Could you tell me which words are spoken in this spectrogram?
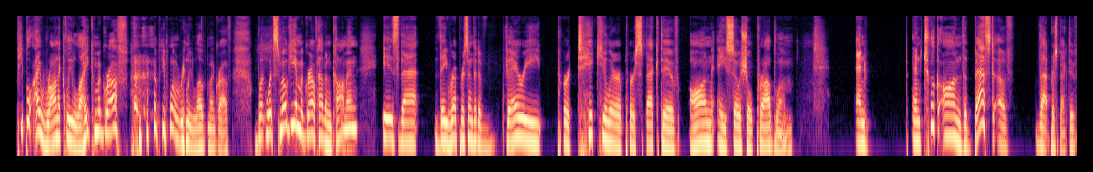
People ironically like McGruff. people don't really love McGruff, but what Smokey and McGruff have in common is that they represented a very particular perspective on a social problem and and took on the best of that perspective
